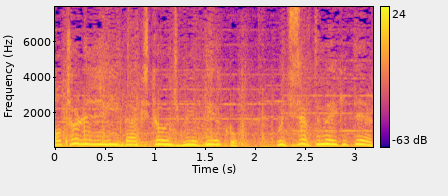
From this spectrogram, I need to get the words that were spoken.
Alternative evac's going to be a vehicle. We just have to make it there.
